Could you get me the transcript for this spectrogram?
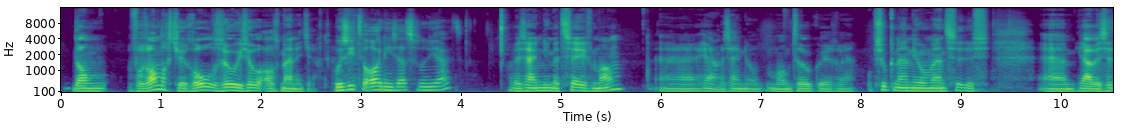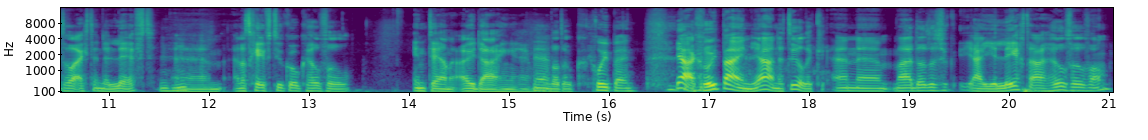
dan verandert je rol sowieso als manager. Hoe ziet de organisatie er nu uit? We zijn nu met zeven man. Eh, ja, we zijn nu momenteel ook weer eh, op zoek naar nieuwe mensen. Dus ehm, ja, we zitten wel echt in de lift. Mhm. Ehm, en dat geeft natuurlijk ook heel veel interne uitdagingen. Zeg maar, Ja. omdat ook Groeipijn. ja, groeipijn, ja, natuurlijk. En, ehm, maar dat is ook, ja, je leert daar heel veel van.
